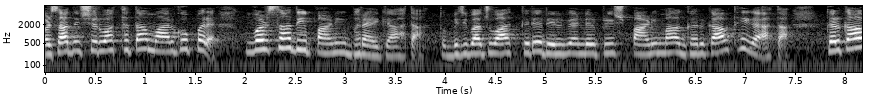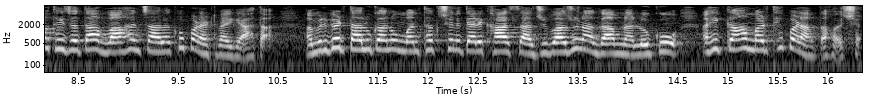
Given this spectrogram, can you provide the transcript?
વરસાદની શરૂઆત થતાં માર્ગો પર વરસાદી પાણી ભરાઈ ગયા હતા. તો બીજી બાજુ વાત કરીએ, રેલવે અંડરબ્રિજ પાણીમાં ગરકાવ થઈ ગયા હતા. ગરકાવ થઈ જતા વાહન ચાલકો પણ અટવાઈ ગયા હતા. અમીરગઢ તાલુકાનું મથક છે ને ત્યારે ખાસ આજુબાજુના ગામના લોકો અહીં કામ અર્થે પણ આવતા હોય છે.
